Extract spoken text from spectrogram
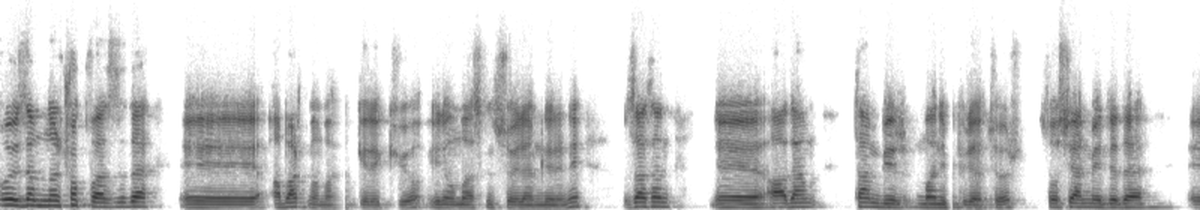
O yüzden bunları çok fazla da e, abartmamak gerekiyor Elon Musk'ın söylemlerini. Zaten e, adam tam bir manipülatör. Sosyal medyada e,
